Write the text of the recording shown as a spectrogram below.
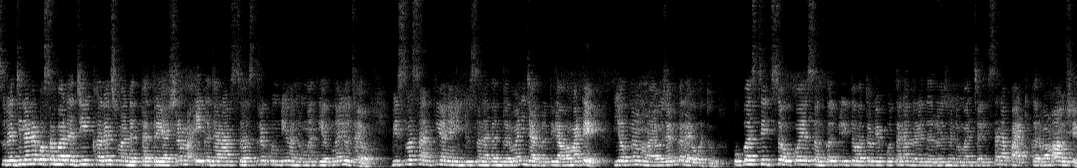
સુરત જિલ્લાના કોસંબા નજીક ખરજમાં દત્તાત્રેય આશ્રમમાં એક હજાર આઠ સહસ્ત્ર કુંડી હનુમંત યજ્ઞ યોજાયો. વિશ્વ શાંતિ અને હિન્દુ સનાતન ધર્મની જાગૃતિ લાવવા માટે યજ્ઞનું આયોજન કરાયું હતું. ઉપસ્થિત સૌ કોઈએ સંકલ્પ લીધો હતો કે પોતાના ઘરે દરરોજ હનુમાન ચાલીસાના પાઠ કરવામાં આવશે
